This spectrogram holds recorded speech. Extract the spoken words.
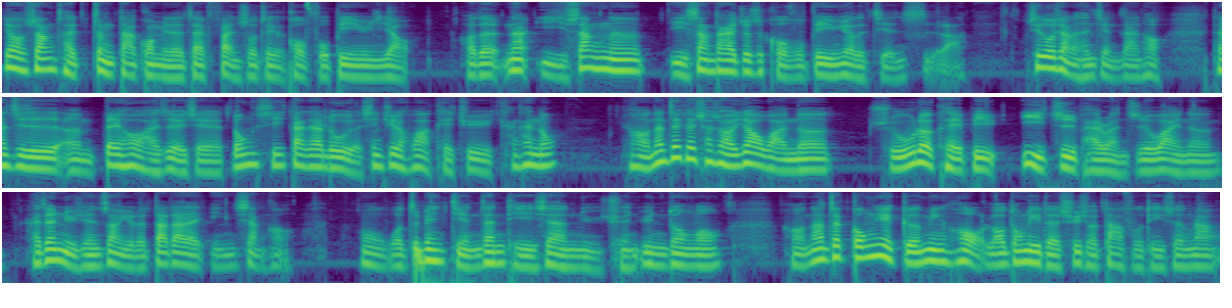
药商才正大光明的在贩售这个口服避孕药。好的，那以上呢，以上大概就是口服避孕药的简史啦。其实我讲的很简单哈，但其实嗯，背后还是有一些东西，大家如果有兴趣的话，可以去看看哦。好，那这个小小的药丸呢，除了可以避抑制排卵之外呢，还在女权上有了大大的影响哈。哦，我这边简单提一下女权运动哦。好，那在工业革命后，劳动力的需求大幅提升啦，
